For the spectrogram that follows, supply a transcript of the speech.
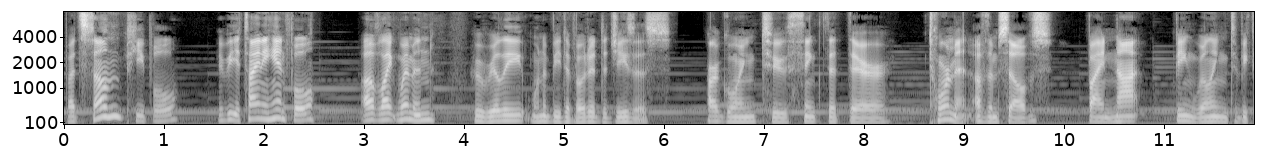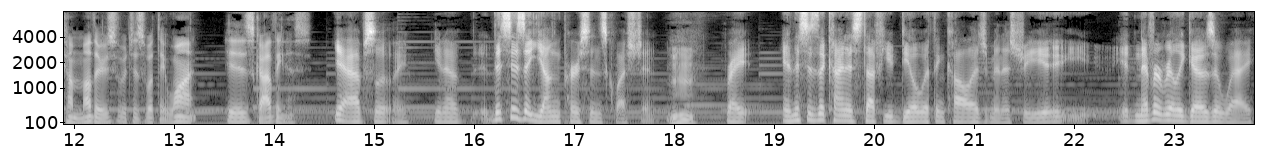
But some people, maybe a tiny handful of like women who really want to be devoted to Jesus, are going to think that their torment of themselves by not being willing to become mothers, which is what they want, is godliness. Yeah, absolutely. You know, this is a young person's question, hmm right? And this is the kind of stuff you deal with in college ministry. You, you- it never really goes away.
